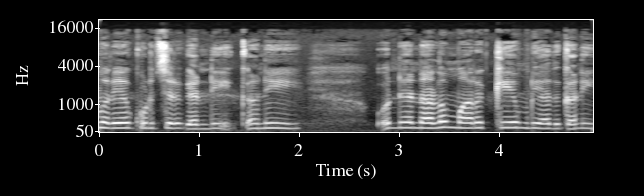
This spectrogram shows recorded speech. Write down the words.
முறையாக குடிச்சிருக்கேன்டி கனி. உன்னை மறக்கவே முடியாது கனி.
